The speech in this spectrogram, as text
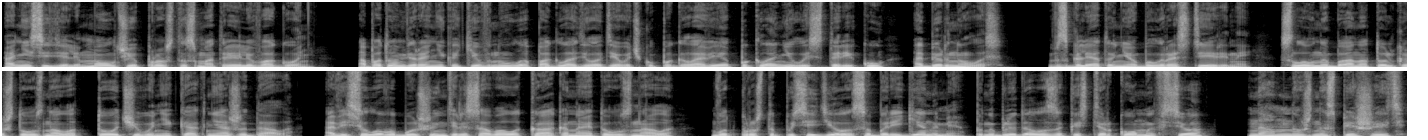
Они сидели молча, просто смотрели в огонь. А потом Вероника кивнула, погладила девочку по голове, поклонилась старику, обернулась. Взгляд у нее был растерянный, словно бы она только что узнала то, чего никак не ожидала. А Веселова больше интересовало, как она это узнала. Вот просто посидела с аборигенами, понаблюдала за костерком и все. «Нам нужно спешить».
